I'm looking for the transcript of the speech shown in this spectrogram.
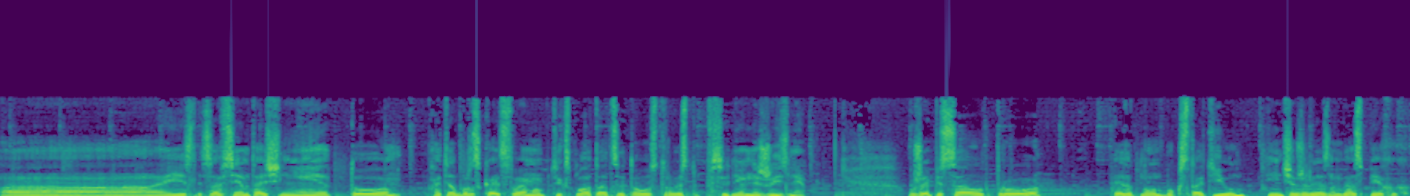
а если совсем точнее, то хотел бы рассказать о своем опыте эксплуатации этого устройства в повседневной жизни. Уже писал про этот ноутбук статью «Инчи в железных доспехах»,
